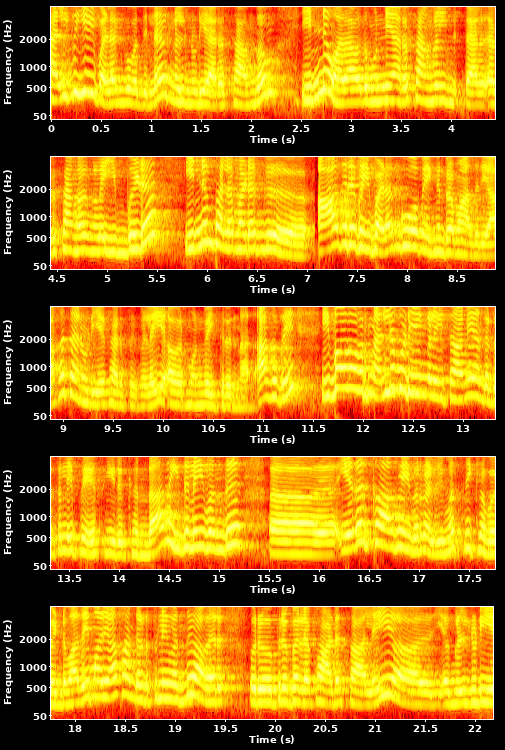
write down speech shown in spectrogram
கல்வியை வழங்குவதில் எங்களுடைய அரசாங்கம் இன்னும் அதாவது முன்னே அரசாங்கம் அரசாங்கங்களையும் விட இன்னும் பல மடங்கு ஆதரவை வழங்குவோம் என்கின்ற மாதிரியாக தன்னுடைய கருத்துக்களை அவர் முன்வைத்திருந்தார். ஆகவே இவ்வாறு அவர் நல்ல விடயங்களை தானே அந்த இடத்துல பேசி இருக்கின்றார் இதிலே வந்து எதற்காக இவர்கள் விமர்சிக்க வேண்டும்? அதே மாதிரியாக அந்த இடத்துல வந்து அவர் ஒரு பிரபல பாடசாலை எங்களுடைய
